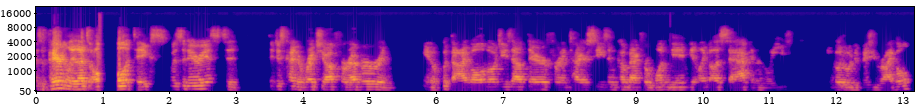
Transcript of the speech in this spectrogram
Because apparently that's all, all it takes with Zadarius to to just kind of write you off forever and you know put the eyeball emojis out there for an entire season, come back for one game, get like a sack, and then leave and go to a division rival.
